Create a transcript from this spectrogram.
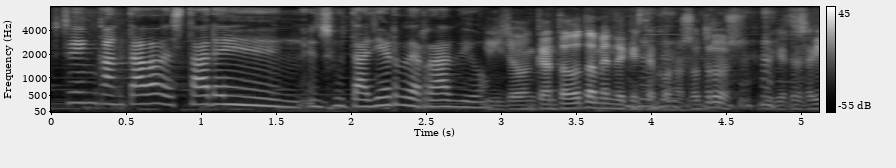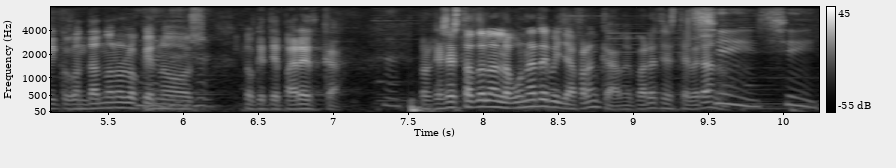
Estoy encantada de estar en, en su taller de radio. Y yo encantado también de que estés con nosotros y que estés aquí contándonos lo que nos, lo que te parezca. Porque has estado en las lagunas de Villafranca, me parece, este verano. Sí, sí.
